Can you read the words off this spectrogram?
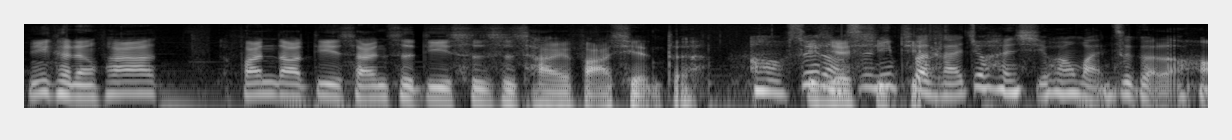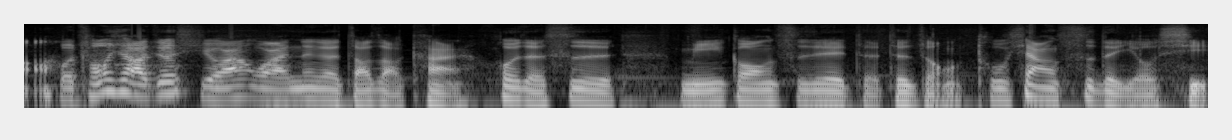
你可能发。翻到第三次、第四次才会发现的哦，所以老师你本来就很喜欢玩这个了哈。我从小就喜欢玩那个找找看，或者是迷宫之类的这种图像式的游戏。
